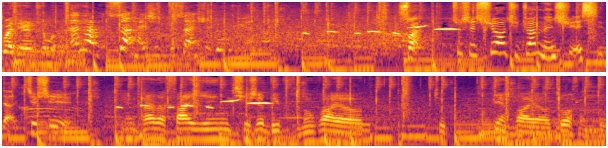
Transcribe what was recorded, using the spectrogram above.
外地人听不懂，那它算还是不算是一种语言？算，就是需要去专门学习的，就是，因为它的发音其实比普通话要就。变化要多很多，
